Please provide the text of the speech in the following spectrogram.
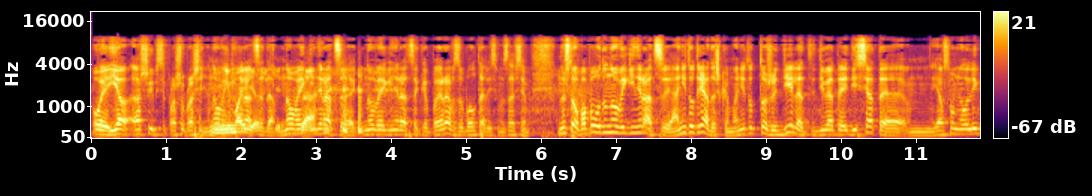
ой, я ошибся, прошу прощения. Новая Не генерация, Маевский, да. Новая да. генерация, новая генерация КПРФ. Заболтались мы совсем. Ну что, по поводу новой генерации. Они тут рядышком. Они тут тоже делят 9-10 я вспомнил Олег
